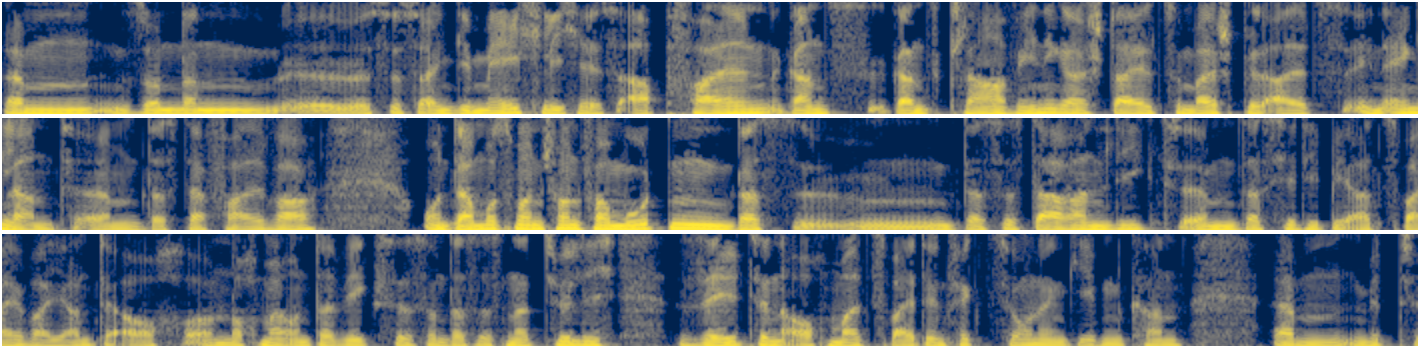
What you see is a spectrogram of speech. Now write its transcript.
ähm, sondern äh, es ist ein gemächliches Abfallen, ganz ganz klar weniger steil zum Beispiel als in England ähm, das der Fall war. Und da muss man schon vermuten, dass ähm, dass es daran liegt, ähm, dass hier die BA2-Variante auch äh, nochmal unterwegs ist und dass es natürlich selten auch mal Zweitinfektionen geben kann. Ähm, mit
